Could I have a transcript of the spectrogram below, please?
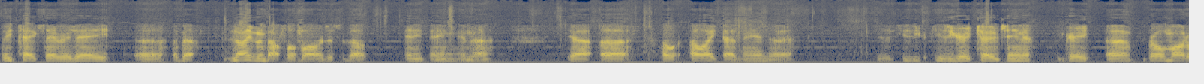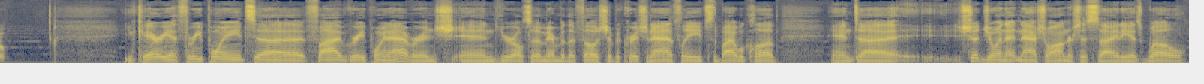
we text every day uh, about not even about football, just about anything. And uh, yeah, uh, I, I like that man. He's a, he's a great coach and a great uh, role model. You carry a 3.5 uh, grade point average, and you're also a member of the Fellowship of Christian Athletes, the Bible Club, and uh, should join that National Honor Society as well.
